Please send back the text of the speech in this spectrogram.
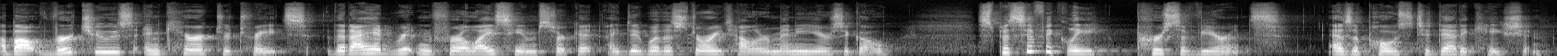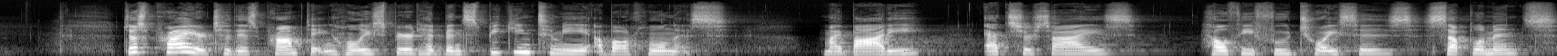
about virtues and character traits that I had written for a Lyceum circuit I did with a storyteller many years ago, specifically perseverance as opposed to dedication. Just prior to this prompting, Holy Spirit had been speaking to me about wholeness, my body, exercise, healthy food choices, supplements,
